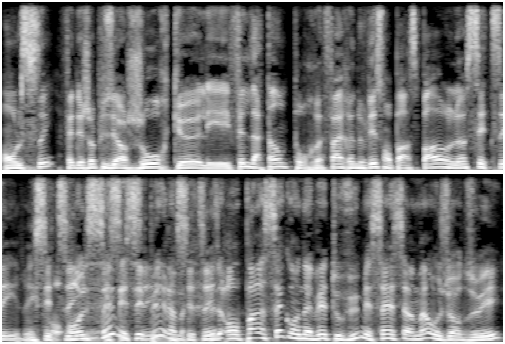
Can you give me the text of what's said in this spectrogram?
On le sait, fait déjà plusieurs jours que les files d'attente pour faire renouveler son passeport là s'étirent et On, s'étirent. on le sait, mais c'est pire. hein. On pensait qu'on avait tout vu, mais sincèrement, aujourd'hui,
